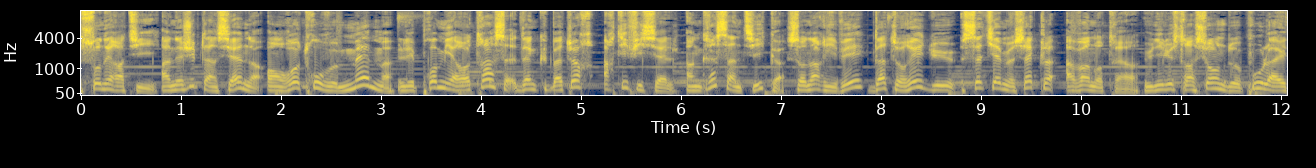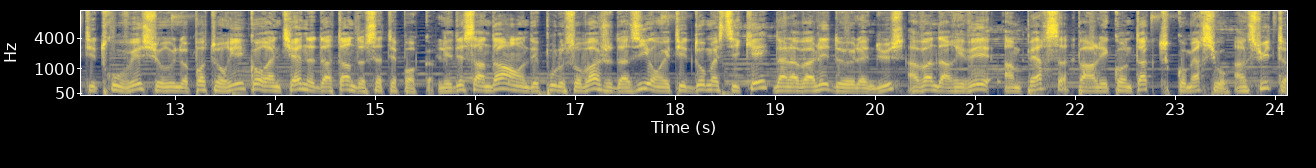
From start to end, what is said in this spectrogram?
sonerati. En Égypte ancienne, on retrouve même les premières traces d'incubateurs artificiels. En Grèce antique, son arrivée daterait du 7e siècle avant notre ère. Une illustration de poule a été trouvée sur une poterie corinthienne datant de cette époque. Les descendants des poules sauvages d'Asie ont été domestiqués dans la vallée de l'Indus avant d'arriver en Perse par les contacts commerciaux. Ensuite,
